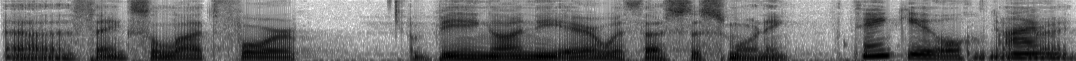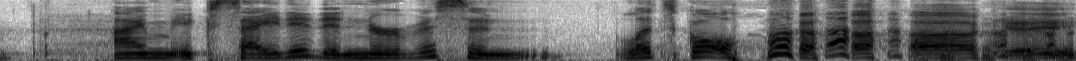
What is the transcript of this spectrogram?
thanks a lot for being on the air with us this morning. Thank you. All I'm right. I'm excited and nervous and let's go. okay.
